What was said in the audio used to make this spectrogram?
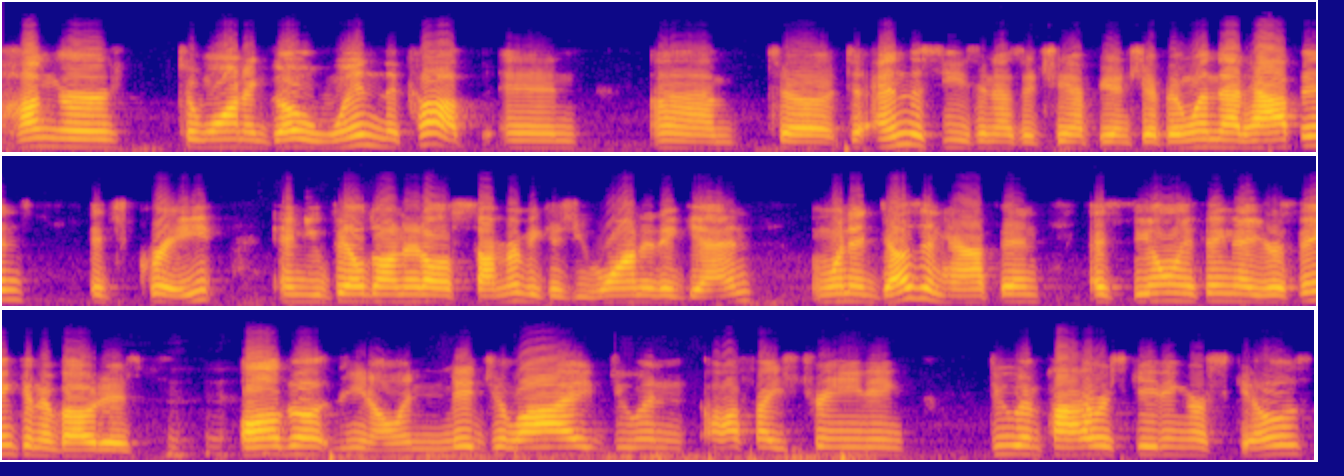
hunger to want to go win the cup and um, to to end the season as a championship. And when that happens, it's great, and you build on it all summer because you want it again And when it doesn't happen, it's the only thing that you're thinking about is all the, you know, in mid July, doing off ice training, doing power skating or skills.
